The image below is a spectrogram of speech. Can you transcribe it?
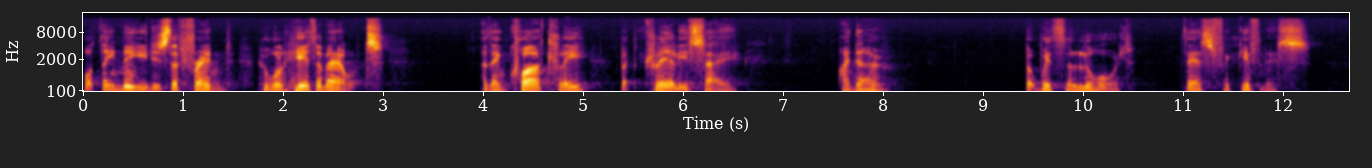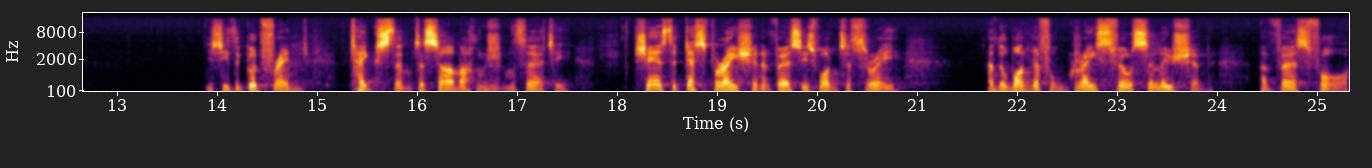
What they need is the friend who will hear them out and then quietly but clearly say, I know. But with the Lord, there's forgiveness. You see, the good friend takes them to Psalm 130, shares the desperation of verses 1 to 3, and the wonderful grace filled solution of verse 4.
